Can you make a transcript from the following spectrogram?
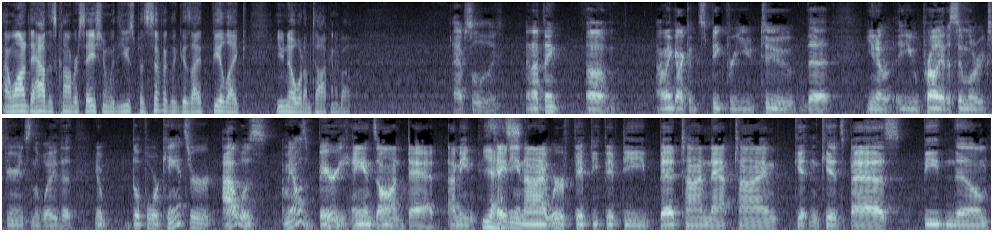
I wanted to have this conversation with you specifically because I feel like you know what I'm talking about. Absolutely, and I think um, I think I could speak for you too. That you know you probably had a similar experience in the way that you know before cancer, I was. I mean, I was a very hands-on dad. I mean, Yes. Katie and I, we're 50-50 bedtime, nap time, getting kids baths, feeding them,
